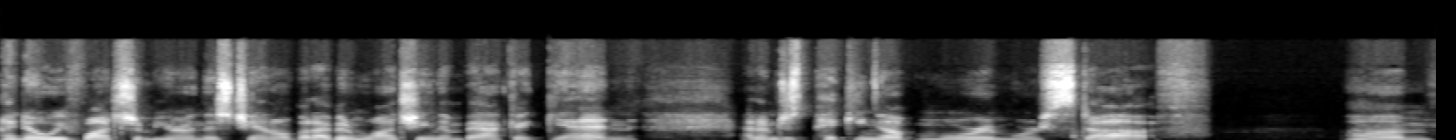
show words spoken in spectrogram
I know we've watched them here on this channel, but I've been watching them back again, and I'm just picking up more and more stuff. Um,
